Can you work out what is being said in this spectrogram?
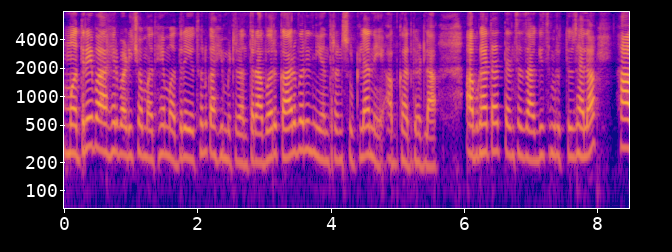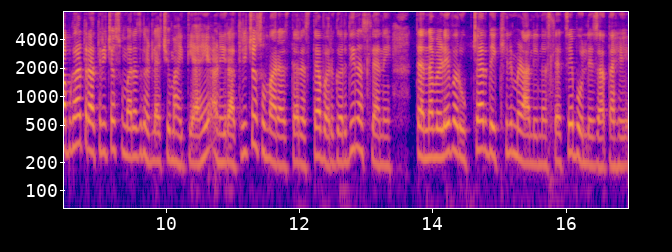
मद्रे बाहेरवाडीच्या मध्ये मद्रे येथून काही मीटर अंतरावर कारवरील नियंत्रण सुटल्याने अपघात घडला. अपघातात त्यांचा जागीच मृत्यू झाला. हा अपघात रात्रीच्या सुमारास घडल्याची माहिती आहे आणि रात्रीच्या सुमारास त्या रस्त्यावर गर्दी नसल्याने त्यांना वेळेवर उपचार देखील मिळाले नसल्याचे बोलले जात आहे.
